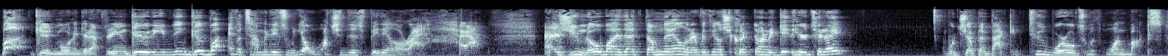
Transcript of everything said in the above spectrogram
But good morning, good afternoon, good evening, good whatever time it is when you're watching this video, all right? As you know by that thumbnail and everything else you clicked on to get here today, we're jumping back in two worlds with one box.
